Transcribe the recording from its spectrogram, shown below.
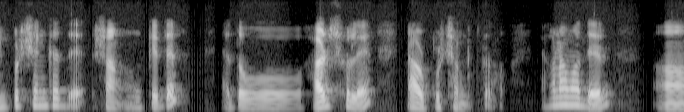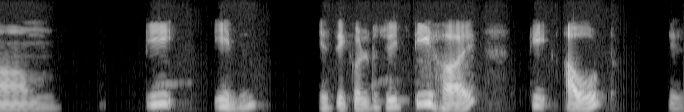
ইনপুট সংকেতের সংকেতের এত হার্জ হলে আউটপুট সংকেত কত? এখন আমাদের T in is equal to যদি টি হয় T out is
